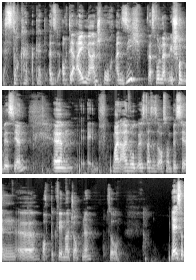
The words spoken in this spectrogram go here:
Das ist doch kein Akad also auch der eigene Anspruch an sich, das wundert mich schon ein bisschen. Ähm, äh, mein Eindruck ist, das ist auch so ein bisschen äh, auch bequemer Job, ne? So. Ja, ist so.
